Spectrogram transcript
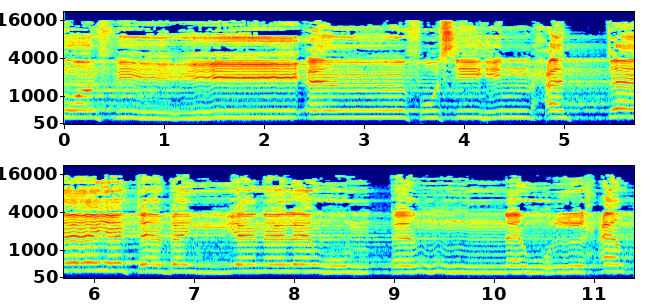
وفي أنفسهم حتى حتى يتبين لهم أنه الحق.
